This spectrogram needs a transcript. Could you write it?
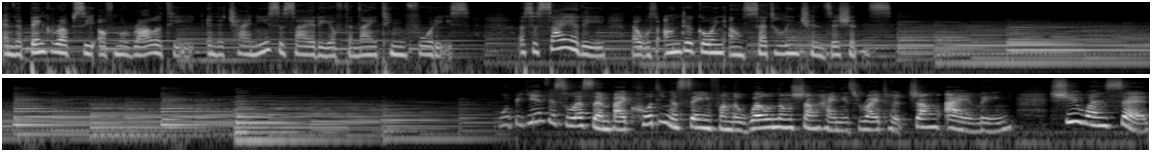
and the bankruptcy of morality in the Chinese society of the 1940s, a society that was undergoing unsettling transitions. We'll begin this lesson by quoting a saying from the well-known Shanghainese writer Zhang Ailing. She once said,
